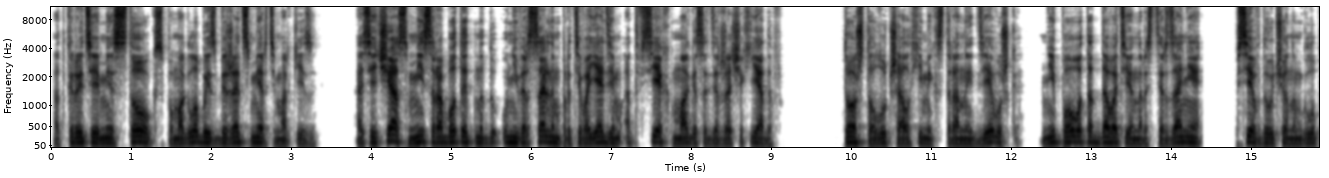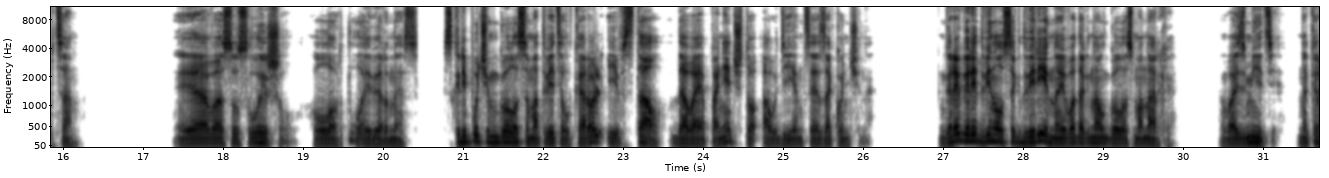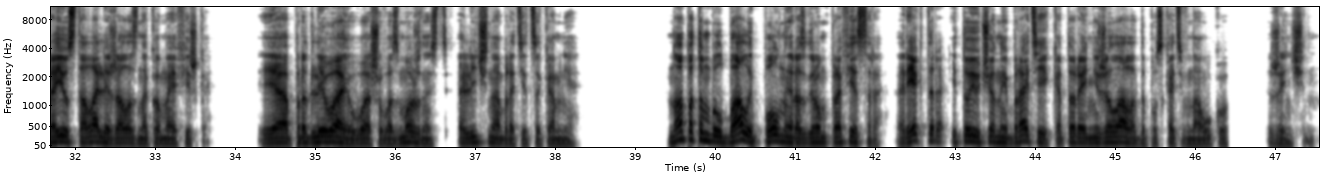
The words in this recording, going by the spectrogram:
Открытие мисс Стоукс помогло бы избежать смерти маркизы. А сейчас мисс работает над универсальным противоядием от всех магосодержащих ядов. То, что лучший алхимик страны девушка, не повод отдавать ее на растерзание псевдоученым глупцам. «Я вас услышал», лорд Лайвернес. Скрипучим голосом ответил король и встал, давая понять, что аудиенция закончена. Грегори двинулся к двери, но его догнал голос монарха. «Возьмите». На краю стола лежала знакомая фишка. «Я продлеваю вашу возможность лично обратиться ко мне». Ну а потом был бал и полный разгром профессора, ректора и той ученой братьей, которая не желала допускать в науку женщин.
